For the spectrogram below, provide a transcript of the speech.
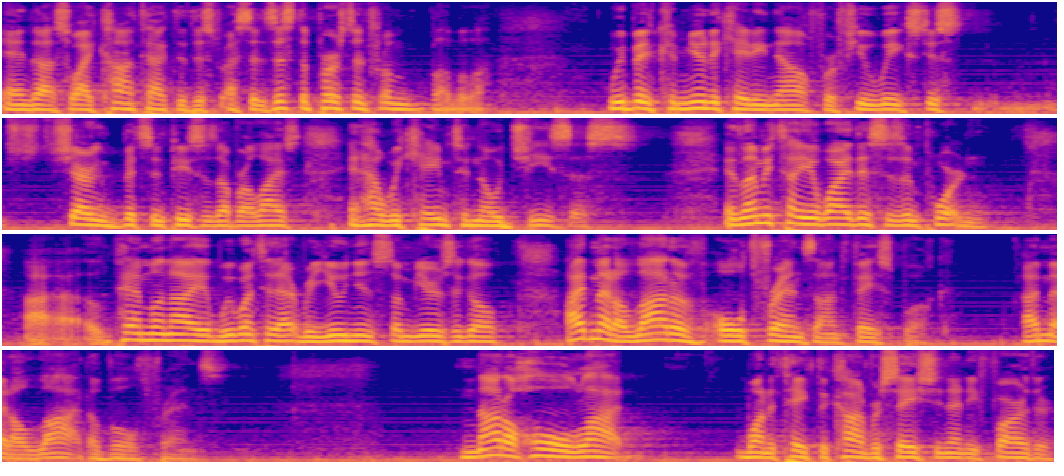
And uh, so I contacted this. I said, Is this the person from blah, blah, blah? We've been communicating now for a few weeks, just sharing bits and pieces of our lives and how we came to know Jesus. And let me tell you why this is important. Uh, Pamela and I, we went to that reunion some years ago. I've met a lot of old friends on Facebook. I've met a lot of old friends. Not a whole lot want to take the conversation any farther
